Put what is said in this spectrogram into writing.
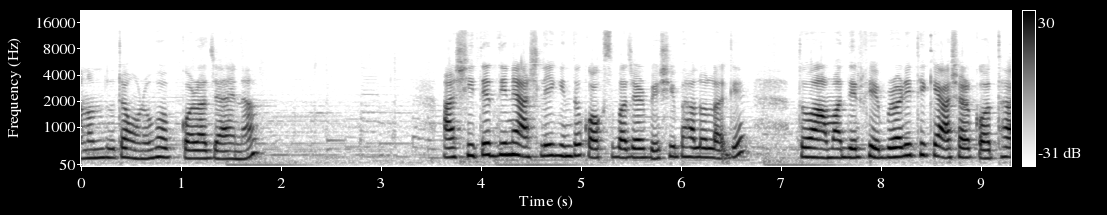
আনন্দটা অনুভব করা যায় না। আর শীতের দিনে আসলেই কিন্তু কক্সবাজার বেশি ভালো লাগে। তো আমাদের ফেব্রুয়ারি থেকে আসার কথা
